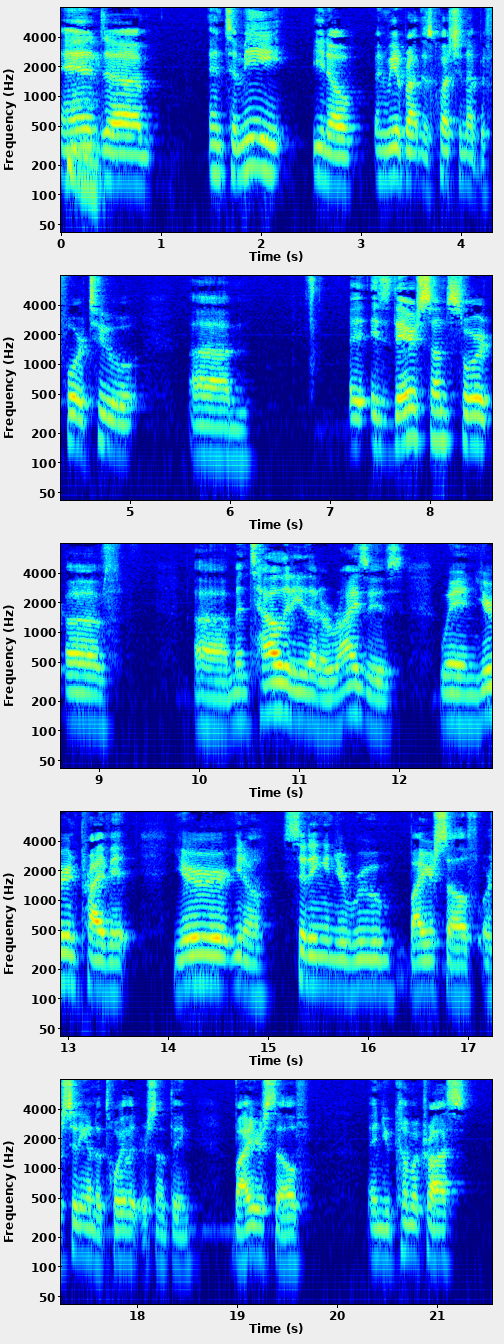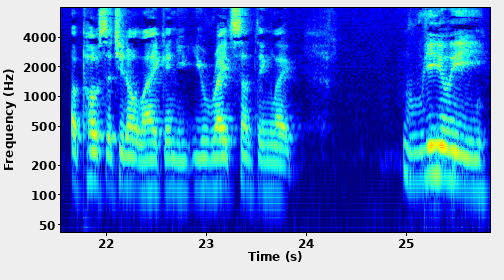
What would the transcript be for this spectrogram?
And um, and to me, you know, and we had brought this question up before too. Um, is there some sort of uh, mentality that arises when you're in private? you're you know sitting in your room by yourself or sitting on the toilet or something by yourself and you come across a post that you don't like and you, you write something like really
